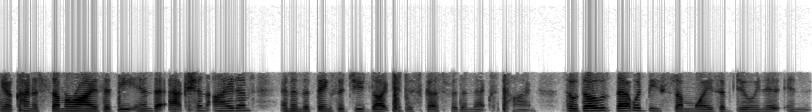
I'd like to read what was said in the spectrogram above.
you know, kind of summarize at the end the action items and then the things that you'd like to discuss for the next time. So those that would be some ways of doing it in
